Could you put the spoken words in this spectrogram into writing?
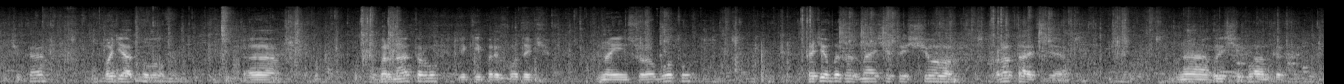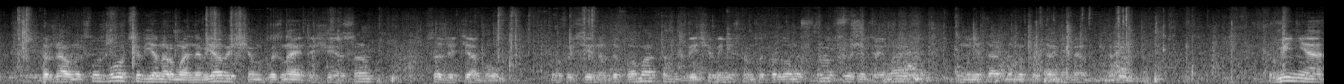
Шевчука, подякував е, губернатору, який переходить на іншу роботу. Хотів би зазначити, що ротація на вищих ланках державних службовців є нормальним явищем. Ви знаєте, що я сам все життя був професійним дипломатом, двічі міністром закордонних справ, сьогодні займаюся гуманітарними питаннями. Вміння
